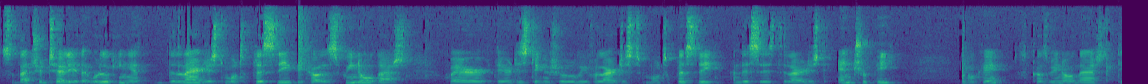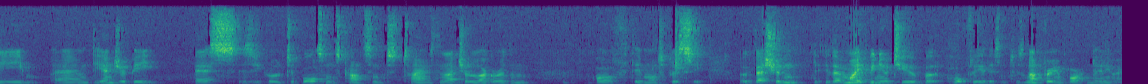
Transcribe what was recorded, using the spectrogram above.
So that should tell you that we're looking at the largest multiplicity because we know that where they're distinguishable have the largest multiplicity and this is the largest entropy okay? Because we know that the um, the entropy s is equal to Boltzmann's constant times the natural logarithm of the multiplicity. Look, that shouldn't that might be new to you but hopefully it isn't. It's not very important anyway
